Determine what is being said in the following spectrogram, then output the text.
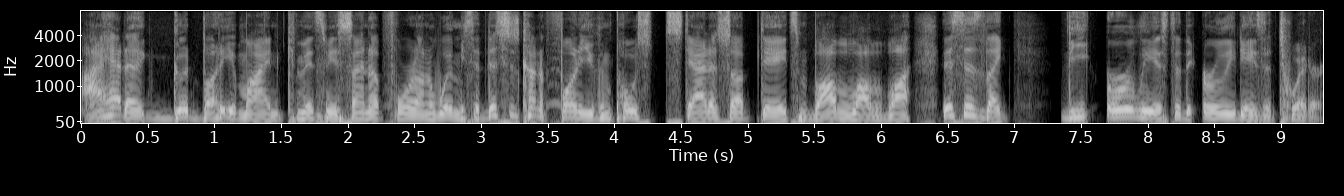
I had a good buddy of mine convince me to sign up for it on a whim. He said, This is kind of funny. You can post status updates and blah, blah, blah, blah, blah. This is like the earliest of the early days of Twitter.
